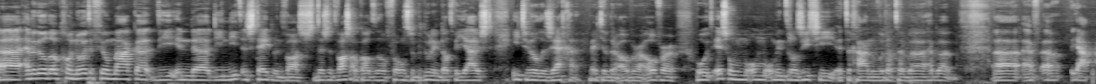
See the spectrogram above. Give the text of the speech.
Eh, en we wilden ook gewoon nooit een film maken die, in de, die niet een statement was. Dus het was ook altijd voor ons de bedoeling dat we juist iets wilden zeggen. Weet je, erover. Over hoe het is om, om, om in transitie te gaan. Hoe we dat hebben, hebben eh, eh, ja,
